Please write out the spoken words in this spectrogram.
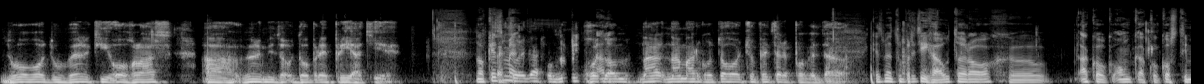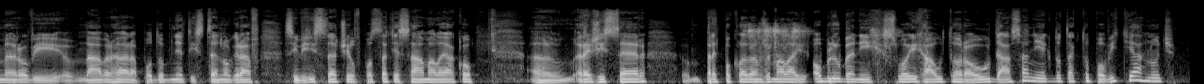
dôvodu veľký ohlas a veľmi do, dobré prijatie. No keď sme... Chodom na, na margo toho, čo Peter povedal. Keď sme tu pri tých autoroch, e, ako on ako kostýmerový návrhár a podobne, tý scenograf si vystačil v podstate sám, ale ako e, režisér predpokladám, že mal aj obľúbených svojich autorov. Dá sa niekto takto povytiahnuť?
